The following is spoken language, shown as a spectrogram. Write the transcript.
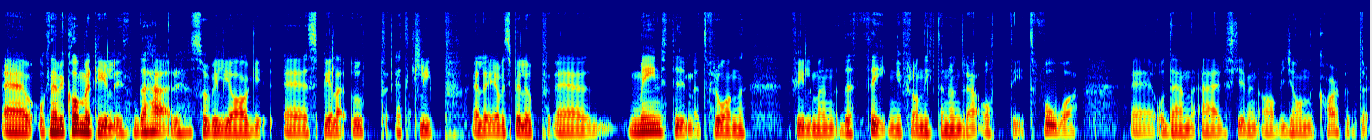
Eh, och när vi kommer till det här så vill jag eh, spela upp ett klipp, eller jag vill spela upp eh, main themet från filmen The Thing från 1982. Eh, och den är skriven av John Carpenter.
